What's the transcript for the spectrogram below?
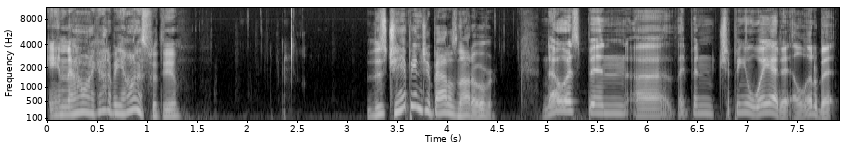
And now I got to be honest with you. This championship battle's not over. No, it's been uh, they've been chipping away at it a little bit.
